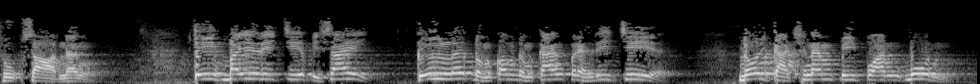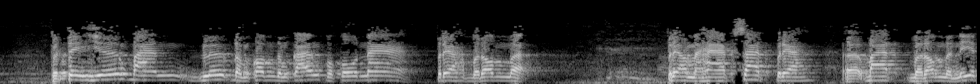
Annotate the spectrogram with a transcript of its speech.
ឈូកសនឹងទី3រាជាពិសេសគឺលើកដំកំដំកើងព្រះរាជាដោយកាលឆ្នាំ2004ប្រទេសយើងបានលើកដំកំដំកើងបកូនណាព្រះបរមព្រះមហាក្សត្រព្រះ បាទបរមនាថ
